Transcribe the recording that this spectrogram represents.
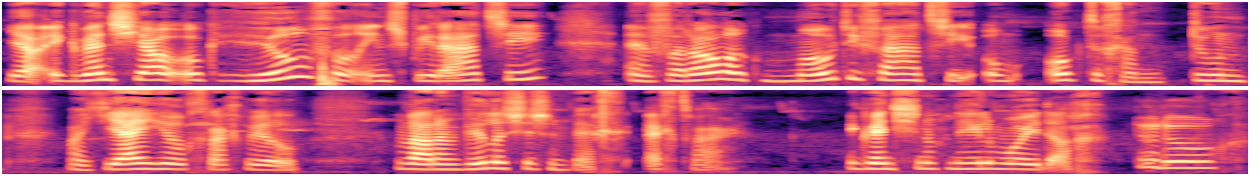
ja, ik wens jou ook heel veel inspiratie. En vooral ook motivatie om ook te gaan doen wat jij heel graag wil. Waarom willen ze zijn weg? Echt waar. Ik wens je nog een hele mooie dag. Doei doeg!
